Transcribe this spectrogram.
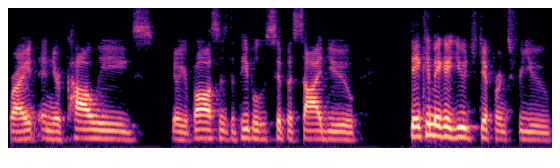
right? And your colleagues, you know, your bosses, the people who sit beside you, they can make a huge difference for you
